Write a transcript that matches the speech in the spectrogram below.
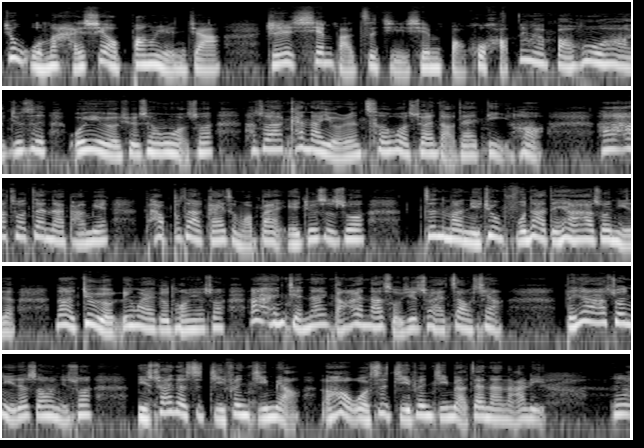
就我们还是要帮人家，只是先把自己先保护好。那个保护哈，就是我也有学生问我说，他说他看到有人车祸摔倒在地哈，然后他说站在旁边，他不知道该怎么办，也就是说。真的吗？你就扶他。等一下，他说你的，那就有另外一个同学说啊，很简单，赶快拿手机出来照相。等一下，他说你的时候，你说你摔的是几分几秒，然后我是几分几秒在哪哪里。嗯，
